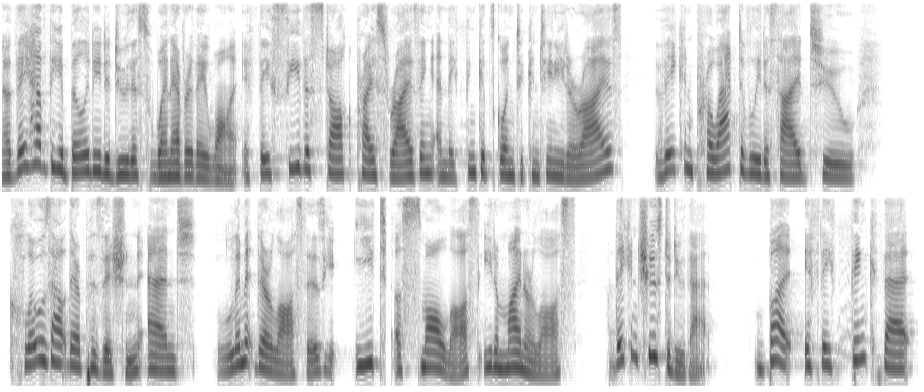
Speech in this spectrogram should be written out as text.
Now they have the ability to do this whenever they want. If they see the stock price rising and they think it's going to continue to rise, they can proactively decide to close out their position and limit their losses, eat a small loss, eat a minor loss. They can choose to do that. But if they think that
